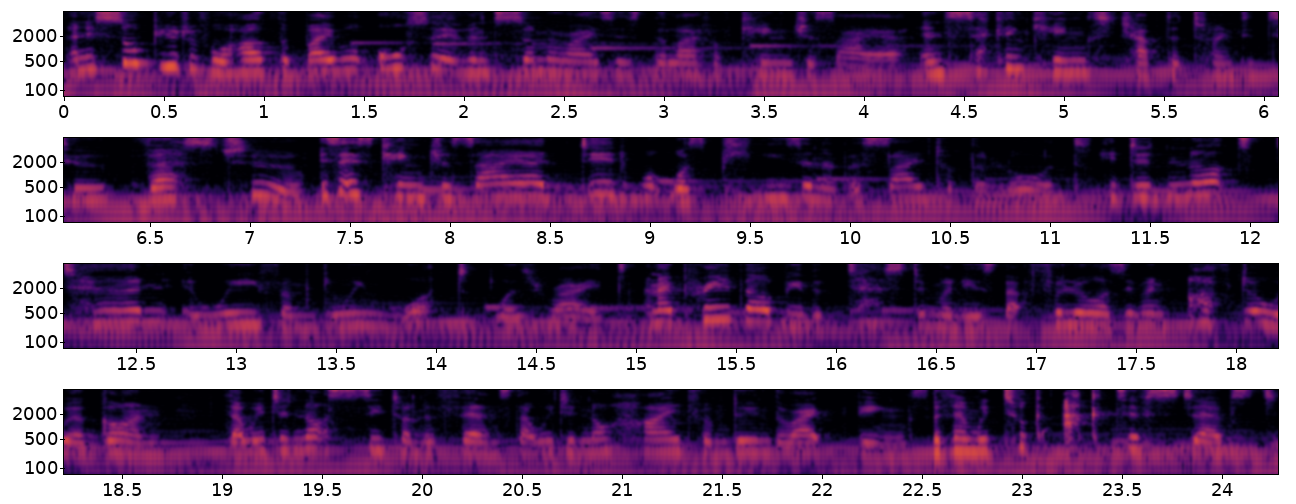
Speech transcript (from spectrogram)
And it's so beautiful how the Bible also even summarizes the life of King Josiah. In 2 Kings chapter 22, verse 2, it says, King Josiah did what was pleasing at the sight of the Lord. He did not turn away from doing what was right. And I pray there'll be the testimonies that follow us even after we're gone, that we did not sit on the fence, that we did not hide from doing the right things, but then we took active steps to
